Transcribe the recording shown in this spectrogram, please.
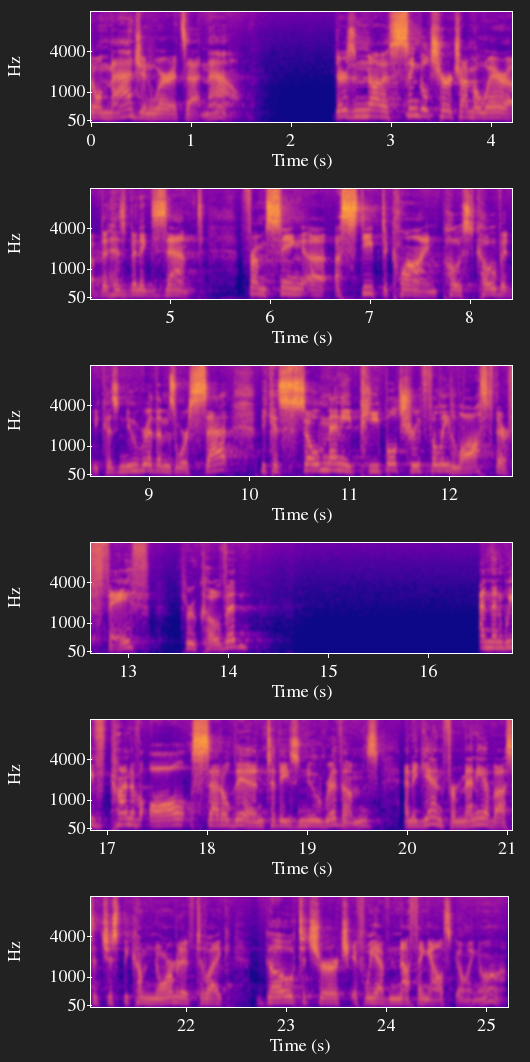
So imagine where it's at now. There's not a single church I'm aware of that has been exempt from seeing a, a steep decline post COVID because new rhythms were set, because so many people truthfully lost their faith through COVID. And then we've kind of all settled in to these new rhythms. And again, for many of us, it's just become normative to like go to church if we have nothing else going on.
